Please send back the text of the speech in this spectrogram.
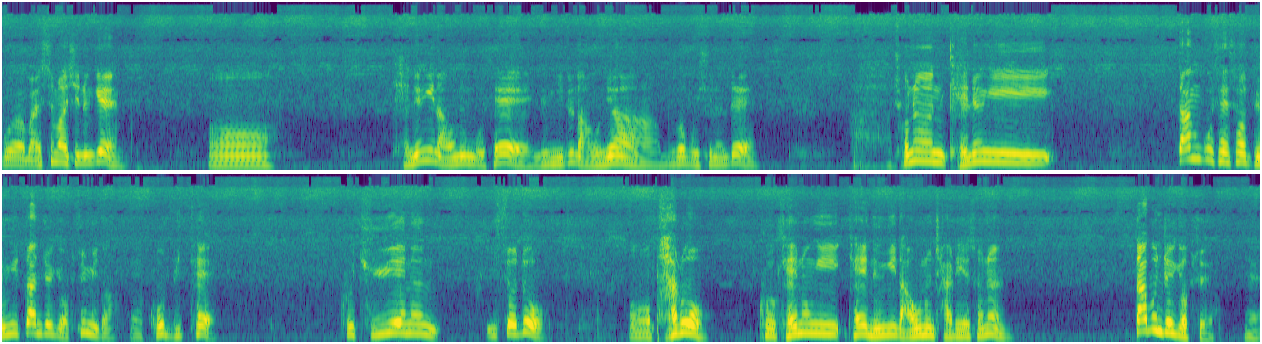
뭐야 말씀하시는 게 어 개능이 나오는 곳에 능이도 나오냐 물어보시는데 아, 저는 개능이 딴 곳에서 능이 딴 적이 없습니다 예, 그 밑에 그 주위에는 있어도 어 바로 그 개능이 개능이 나오는 자리에서는 따본 적이 없어요. 예.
